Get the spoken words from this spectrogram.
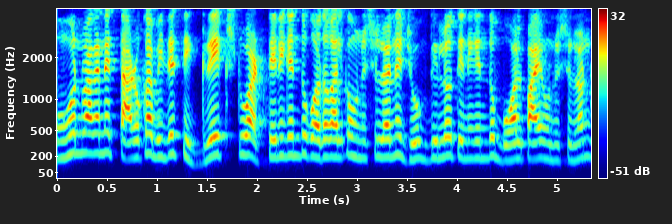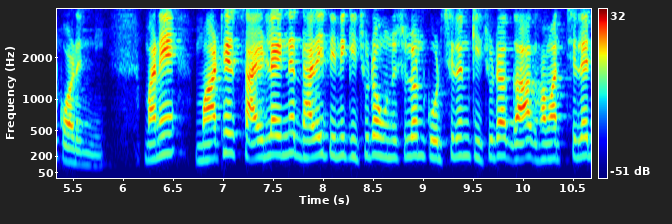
মোহনবাগানের তারকা বিদেশি গ্রেক স্টুয়ার্ট, তিনি কিন্তু গতকালকে অনুশীলনে যোগ দিল তিনি কিন্তু বল পায়ে অনুশীলন করেননি। মানে মাঠের সাইড লাইনের ধারেই তিনি কিছুটা অনুশীলন করছিলেন, কিছুটা গা ঘামাচ্ছিলেন,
